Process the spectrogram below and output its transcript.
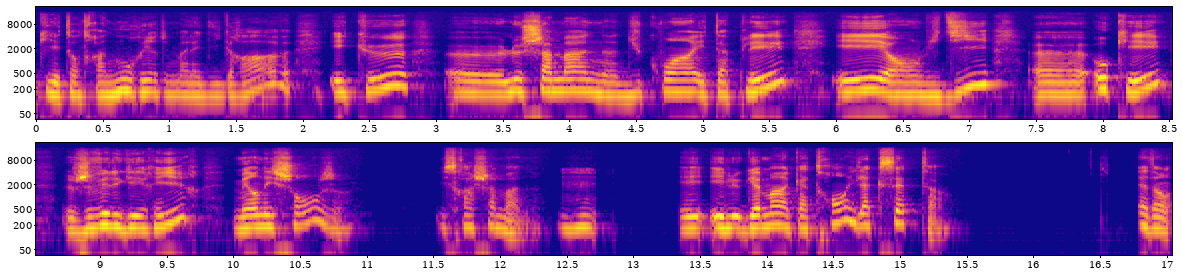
qu'il est en train de mourir d'une maladie grave, et que le chaman du coin est appelé, et on lui dit, ok, je vais le guérir, mais en échange, il sera chaman. Mhm. Et, et le gamin à 4 ans, il accepte. Attends,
